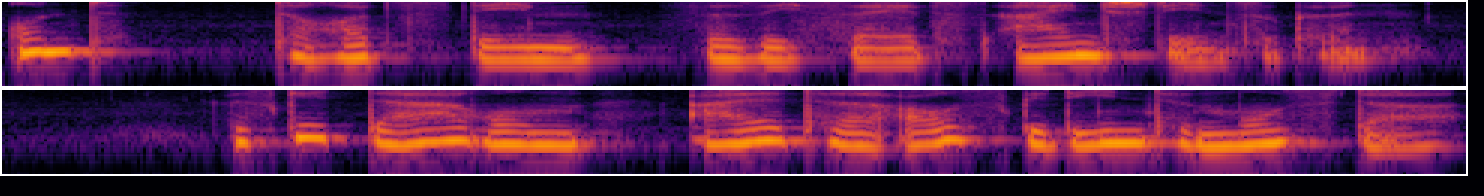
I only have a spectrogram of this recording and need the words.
und trotzdem für sich selbst einstehen zu können. Es geht darum, alte, ausgediente Muster,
